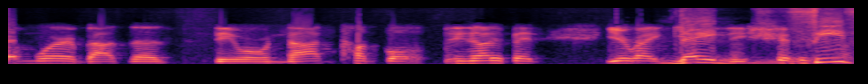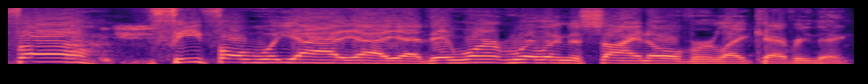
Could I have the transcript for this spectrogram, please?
somewhere about the they were not comfortable. You know, but you're right. They, they FIFA, FIFA, well, yeah, yeah, yeah. They weren't willing to sign over like everything.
